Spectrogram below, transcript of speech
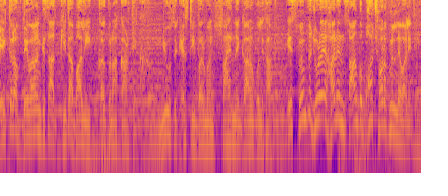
एक तरफ़ देवानंद के साथ Geeta Bali, Kalpana Kartik music S T Burman, Sahir ने गानों को लिखा। इस फ़िल्म से जुड़े हर इंसान को बहुत शोहरत मिलने वाली थी।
